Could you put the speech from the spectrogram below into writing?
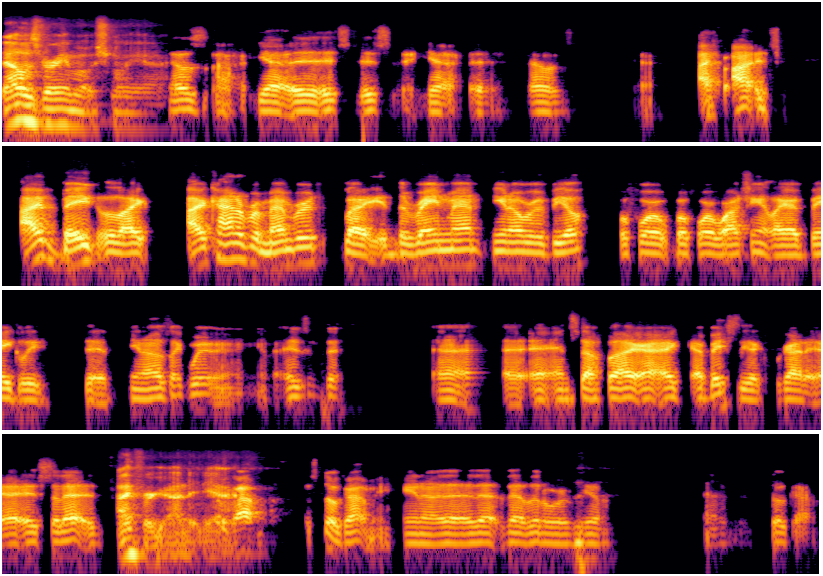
That was very emotional, yeah. That was uh, yeah. It, it's it's yeah. uh, that was yeah. I I it's, I vaguely like I kind of remembered like the Rain Man you know reveal before before watching it. Like I vaguely did. You know, I was like, where you know, isn't it? Uh, uh, and stuff, but I, I, I basically like forgot it. Uh, So that I forgot it, still yeah. got, it still got me. You know that that, that little reveal. Uh, still got me.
